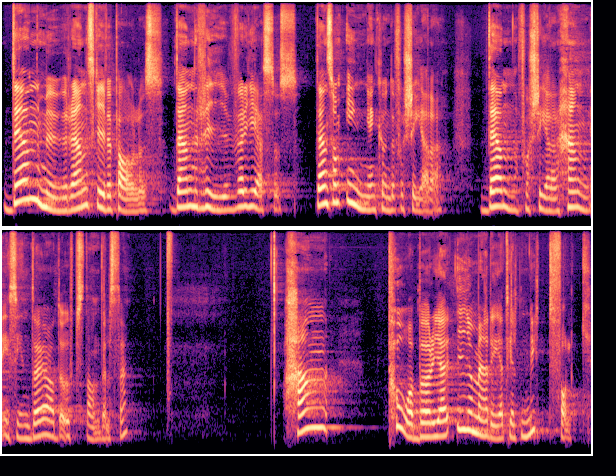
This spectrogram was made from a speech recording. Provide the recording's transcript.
Den muren, skriver Paulus, den river Jesus. Den som ingen kunde forcera, den forcerar han i sin död och uppståndelse. Han påbörjar i och med det ett helt nytt folk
